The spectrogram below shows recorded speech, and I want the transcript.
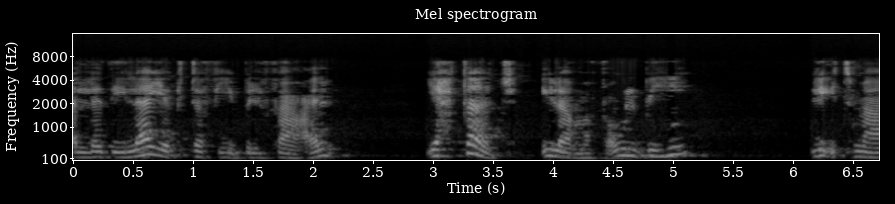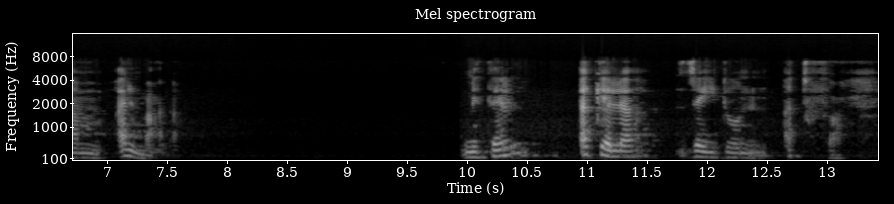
الذي لا يكتفي بالفاعل يحتاج إلى مفعول به لإتمام المعنى. مثل أكل زيد التفاح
